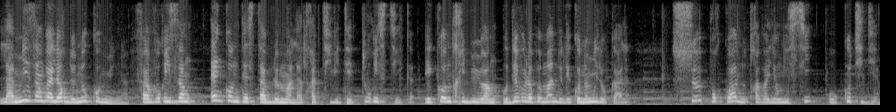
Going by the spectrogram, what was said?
La mise en valeur de nos communes, favorisant incontestablement l'attractivité touristique et contribuant au développement de l'économie locale, ce pourquoi nous travaillons ici au quotidien.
